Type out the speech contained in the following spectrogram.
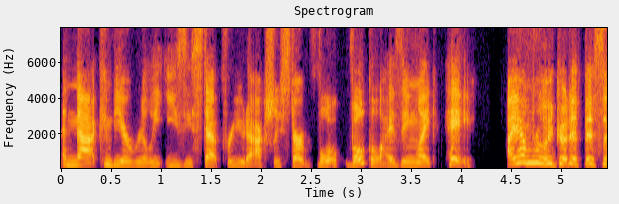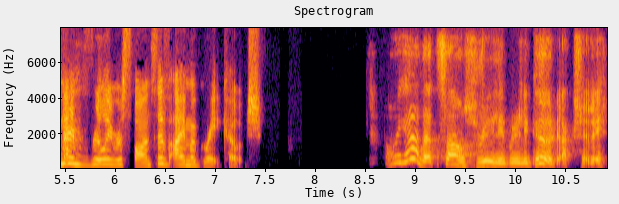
and that can be a really easy step for you to actually start vo- vocalizing like, "Hey, I am really good at this and I'm really responsive. I'm a great coach." Oh yeah, that sounds really really good actually.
